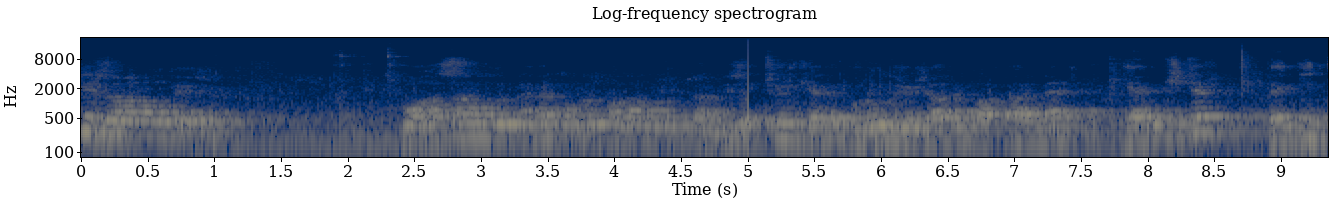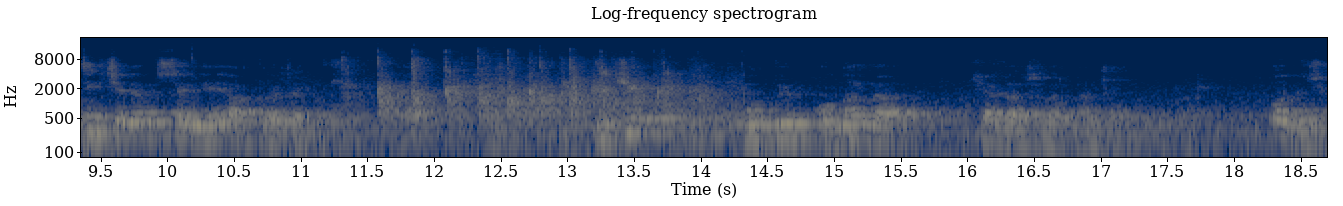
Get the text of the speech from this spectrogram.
hiçbir zaman olmayacak. Bu Hasan olur, Mehmet olur falan olur falan. Bizim Türkiye'nin gurur duyacağı bir parti haline gelmiştir ve gittikçe de bu seviyeyi arttıracaktır. İki, mutluyum. Onlar da kendi açılarından çok mutlular. Onun için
